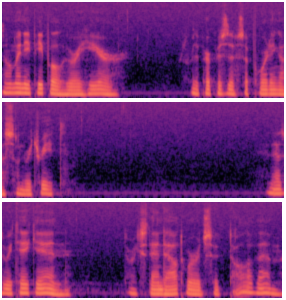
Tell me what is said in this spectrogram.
So many people who are here for the purpose of supporting us on retreat. And as we take in or extend outwards to all of them,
